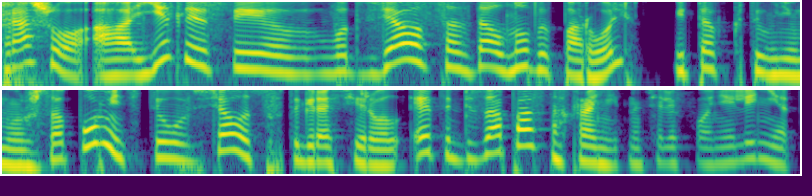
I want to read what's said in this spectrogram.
Хорошо, а если ты вот взял, создал новый пароль, и так как ты его не можешь запомнить, ты его взял и сфотографировал, это безопасно хранить на телефоне или нет?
